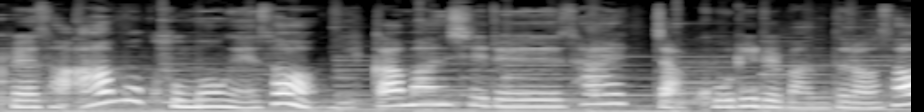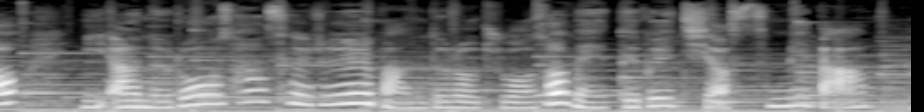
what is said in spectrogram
그래서 아무 구멍에서 이 까만 실을 살짝 고리를 만들어서 이 안으로 사슬을 만들어 주어서 매듭을 지었습니다.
